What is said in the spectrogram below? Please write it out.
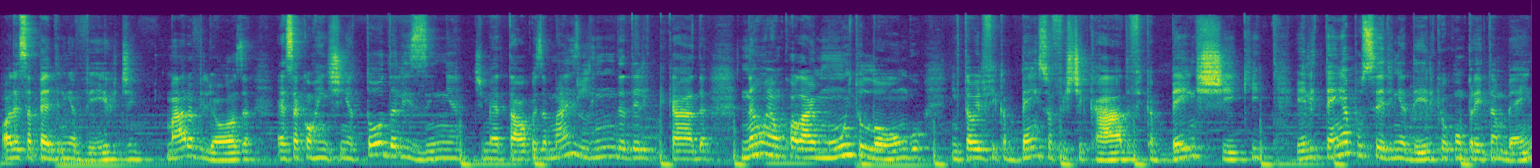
Olha essa pedrinha verde, maravilhosa. Essa correntinha toda lisinha de metal, coisa mais linda, delicada. Não é um colar muito longo, então ele fica bem sofisticado, fica bem chique. Ele tem a pulseirinha dele que eu comprei também,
